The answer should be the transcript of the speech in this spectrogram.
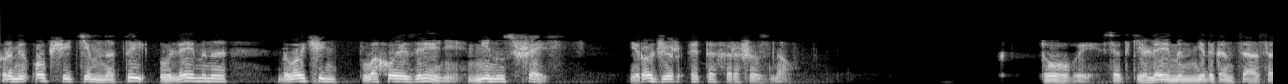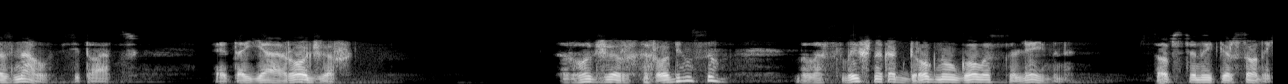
Кроме общей темноты, у Леймена было очень плохое зрение, минус шесть, и Роджер это хорошо знал. «Кто вы?» Все-таки Леймен не до конца осознал ситуацию. «Это я, Роджер». «Роджер Робинсон?» Было слышно, как дрогнул голос Леймена. Собственной персоной.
